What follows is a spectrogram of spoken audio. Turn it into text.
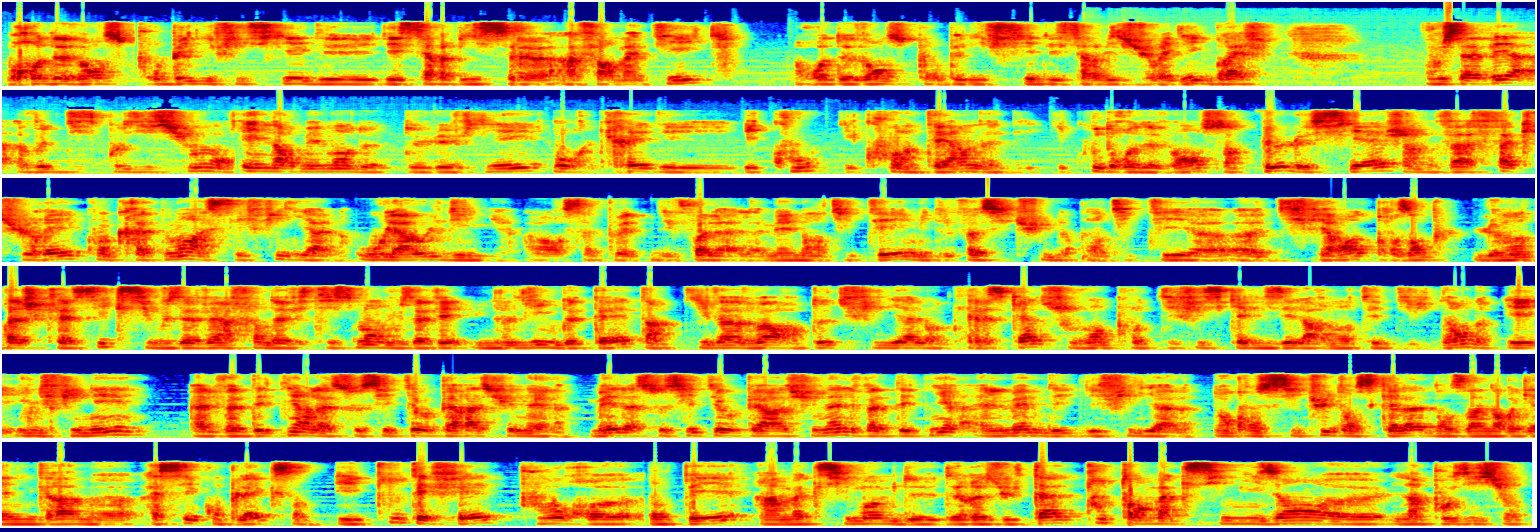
pour bénéficier des, des services euh, informatiques, redevance pour bénéficier des services juridiques. Bref, vous avez à, votre disposition énormément de, leviers pour créer des, coûts, des coûts internes, des, coûts de redevance que le siège va facturer concrètement à ses filiales ou la holding. Alors ça peut être des fois la, même entité, mais des fois c'est une entité euh, euh, différente. Par exemple, le montage classique, si vous avez un fonds d'investissement, vous avez une holding de tête qui va avoir d'autres filiales en cascade, souvent pour défiscaliser la remontée de dividendes. Et in fine, elle va détenir la société opérationnelle, mais la société opérationnelle va détenir elle-même des, filiales. Donc on se situe dans ce cas-là dans un organigramme euh, assez complexe et tout est fait pour euh, pomper un maximum de, résultats tout en maximisant euh, l'imposition.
